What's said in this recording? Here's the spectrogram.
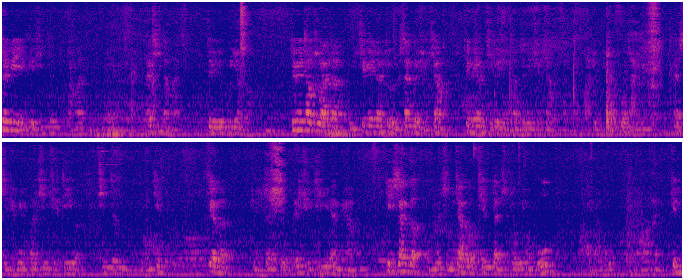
这边也可以新增档案，开新档案，这边就不一样了。这边跳出来呢，你这边呢就有三个选项，这边有几个选项，这边选项啊就比较复杂一点，但是也没有关系。选第一个新增文件，第二个选择是 HTML。第三个，我们什么架构？先暂时都用无，啊，点到无，啊，按键，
